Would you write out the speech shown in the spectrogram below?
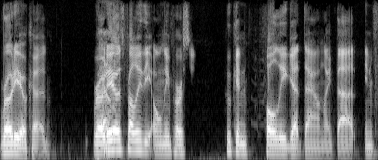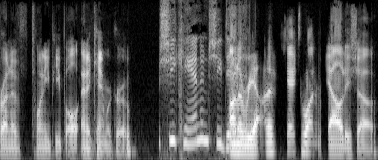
Rodeo could. Rodeo Oh. is probably the only person who can fully get down like that in front of 20 people and a camera crew She can and she did on a rea- on a VH1 reality show.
